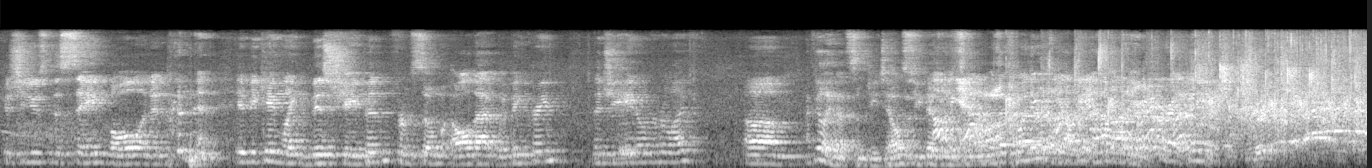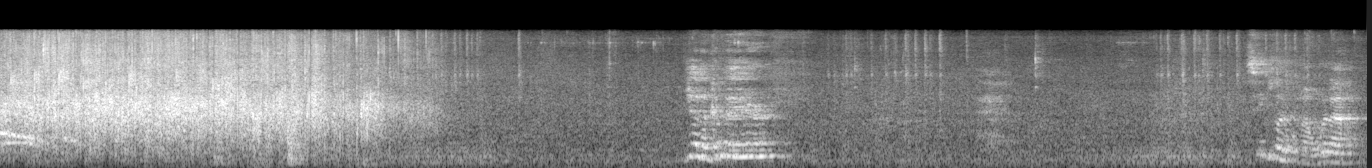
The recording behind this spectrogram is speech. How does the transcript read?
because she used the same bowl, and it it became like misshapen from so all that whipping cream that she ate over her life. Um, I feel like that's some details. You guys Oh, want to see yeah. them? Is that funny? Okay, I'll get the hell out of here. All right, thank you. Jenna, come here. Seems like when I went out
